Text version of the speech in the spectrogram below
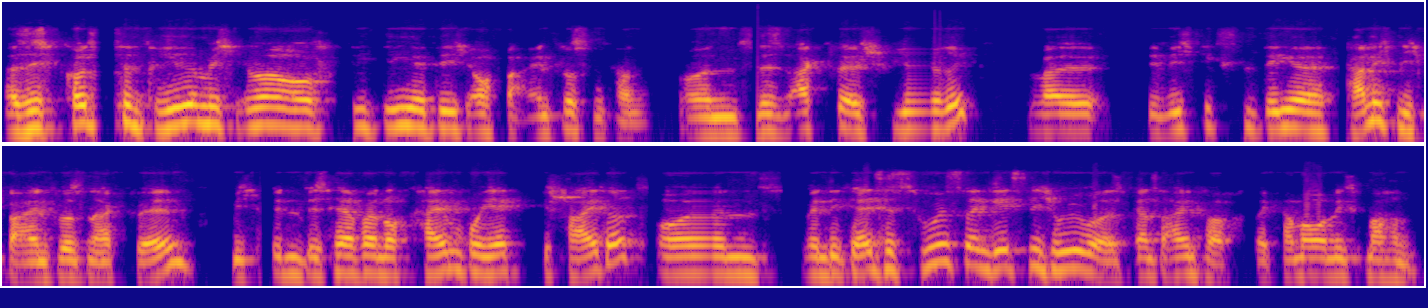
Also ich konzentriere mich immer auf die Dinge, die ich auch beeinflussen kann. Und das ist aktuell schwierig, weil die wichtigsten Dinge kann ich nicht beeinflussen aktuell. Ich bin bisher bei noch keinem Projekt gescheitert. Und wenn die Grenze zu ist, dann geht es nicht rüber. Das ist ganz einfach. Da kann man auch nichts machen.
